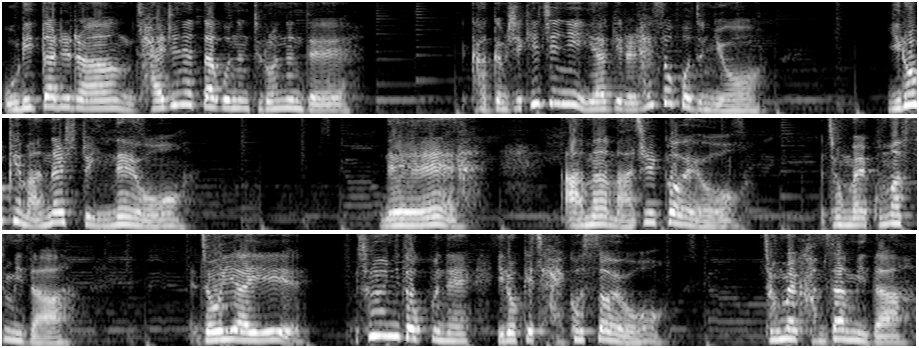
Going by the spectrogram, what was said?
우리 딸이랑 잘 지냈다고는 들었는데 가끔씩 희진이 이야기를 했었거든요. 이렇게 만날 수도 있네요. 네, 아마 맞을 거예요. 정말 고맙습니다. 저희 아이 소윤이 덕분에 이렇게 잘 컸어요. 정말 감사합니다.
